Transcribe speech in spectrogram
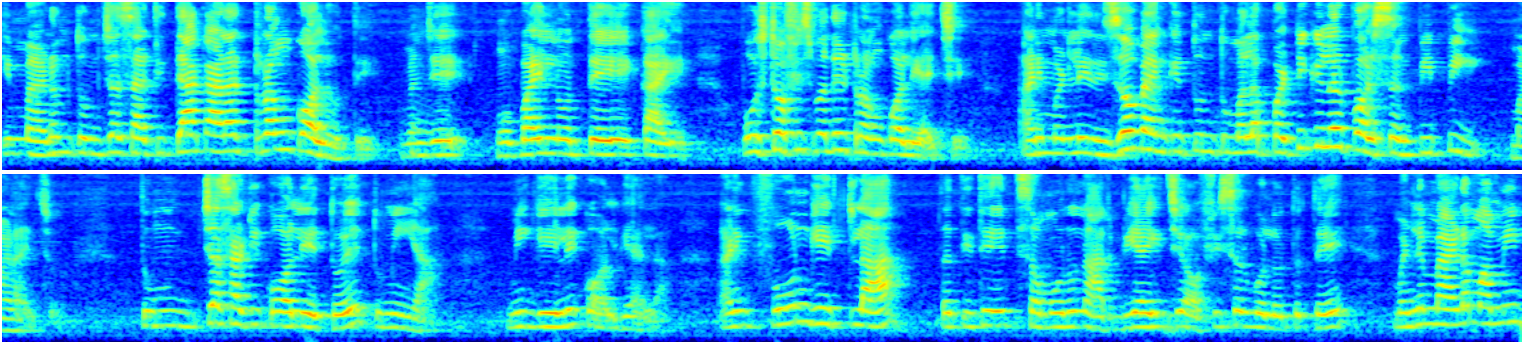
की मॅडम तुमच्यासाठी त्या काळात ट्रंक कॉल होते. म्हणजे मोबाईल नव्हते काय? पोस्ट ऑफिसमध्ये ट्रंक कॉल यायचे. आणि म्हणले रिझर्व्ह बँकेतून तुम्हाला पर्टिक्युलर पर्सन पी पी म्हणायचो. तुमच्यासाठी कॉल येतोय तुम्ही या. मी गेले कॉल घ्यायला. आणि फोन घेतला तर तिथे समोरून आर बी आयचे ऑफिसर बोलत होते. म्हणले मॅडम आम्ही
